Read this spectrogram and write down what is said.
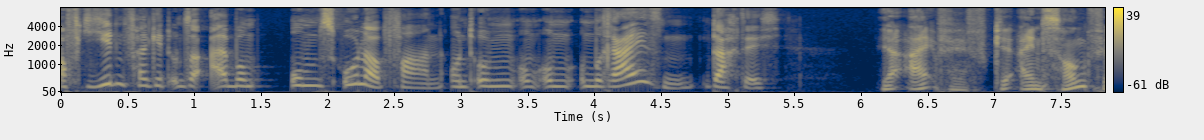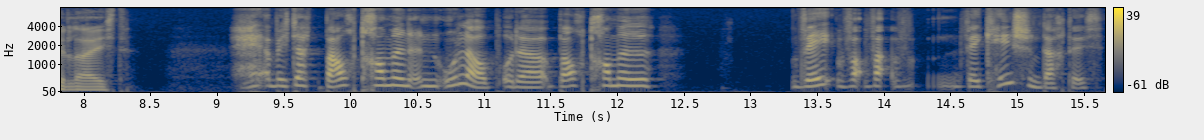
auf jeden Fall geht unser Album ums Urlaubfahren und um, um, um, um Reisen, dachte ich. Ja, ein, ein Song vielleicht. Hä, aber ich dachte Bauchtrommeln in Urlaub oder Bauchtrommel Va Va Va Vacation, dachte ich.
